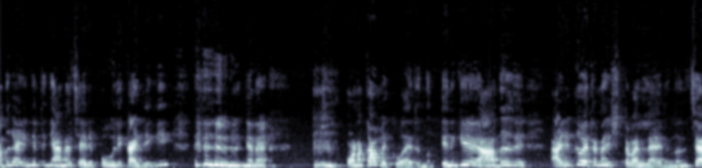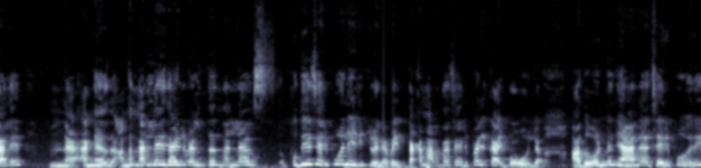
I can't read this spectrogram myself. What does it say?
അത് കഴിഞ്ഞിട്ട് ഞാൻ ആ ചെരുപ്പ് ഊരി കഴുകി ഇങ്ങനെ ഉണക്കാൻ വെക്കുമായിരുന്നു എനിക്ക് അത് അഴുക്ക് പറ്റണ ഇഷ്ടമല്ലായിരുന്നു. എന്ന് വെച്ചാൽ അങ്ങ് അങ്ങ് നല്ല ഇതായിട്ട് വെളുത്ത് നല്ല പുതിയ ചെരുപ്പ് പോലെ ഇരിക്കുമല്ലോ അപ്പോൾ ഇട്ടൊക്കെ നടന്നാൽ ചെരുപ്പ് അഴുക്കായി പോകുമല്ലോ അതുകൊണ്ട് ഞാൻ ചെരുപ്പ് ഊരി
